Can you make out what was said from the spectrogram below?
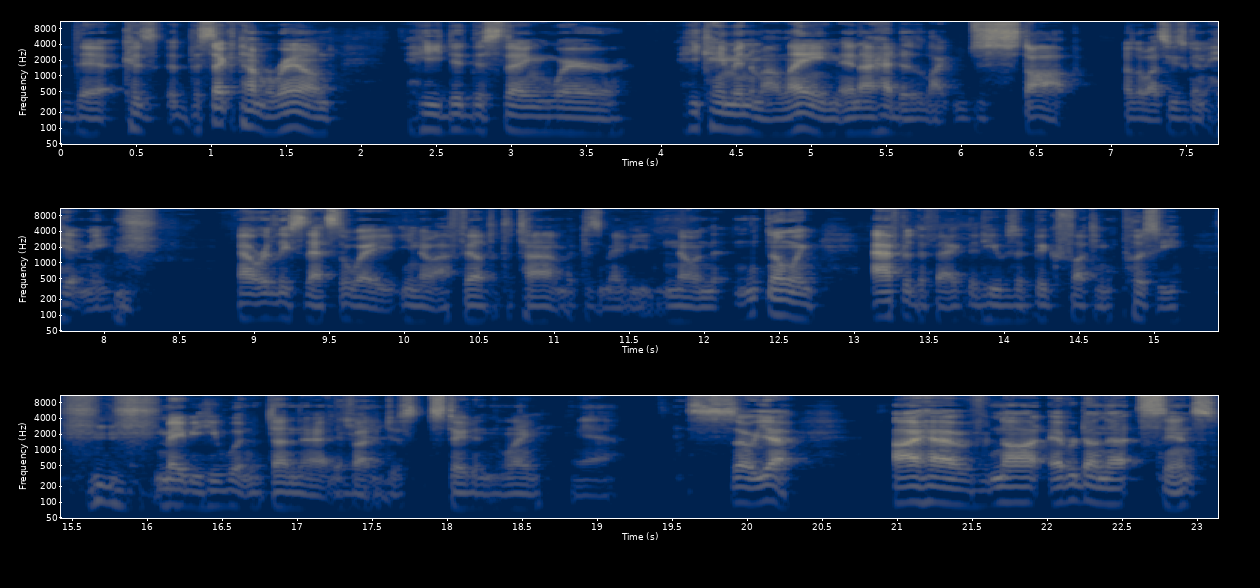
that because the second time around he did this thing where he came into my lane and I had to like just stop, otherwise he's going to hit me. or at least that's the way you know I felt at the time because maybe knowing that, knowing after the fact that he was a big fucking pussy, maybe he wouldn't have done that if I had just stayed in the lane. Yeah. So yeah, I have not ever done that since,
